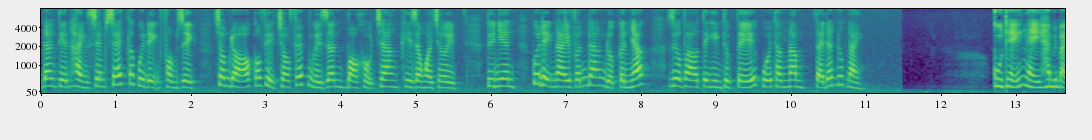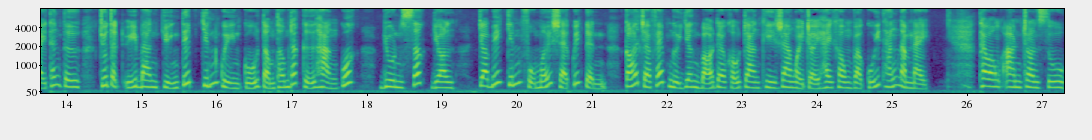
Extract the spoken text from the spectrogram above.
đang tiến hành xem xét các quy định phòng dịch, trong đó có việc cho phép người dân bỏ khẩu trang khi ra ngoài trời. Tuy nhiên, quy định này vẫn đang được cân nhắc dựa vào tình hình thực tế cuối tháng 5 tại đất nước này. Cụ thể, ngày 27 tháng 4, Chủ tịch Ủy ban chuyển tiếp chính quyền của Tổng thống đắc cử Hàn Quốc Yoon suk yeol cho biết chính phủ mới sẽ quyết định có cho phép người dân bỏ đeo khẩu trang khi ra ngoài trời hay không vào cuối tháng năm này. Theo ông Ahn Jong-su,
